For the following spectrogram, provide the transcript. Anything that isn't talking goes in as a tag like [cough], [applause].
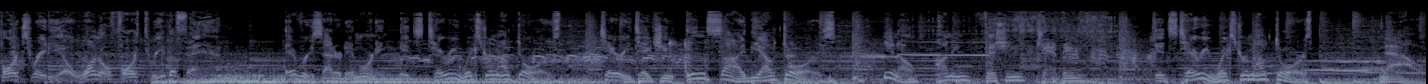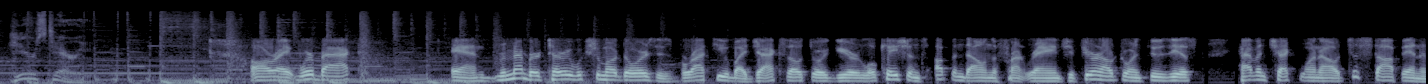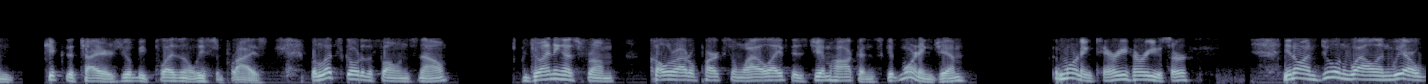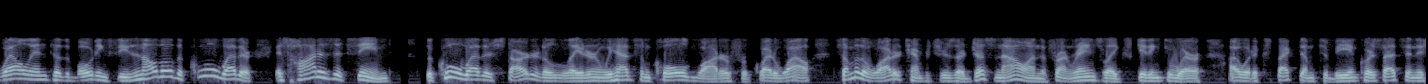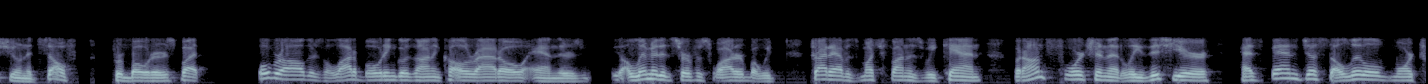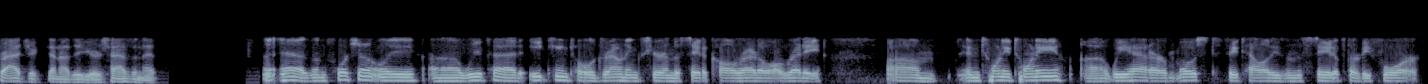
Sports Radio 1043 The Fan. Every Saturday morning, it's Terry Wickstrom Outdoors. Terry takes you inside the outdoors. You know, hunting, fishing, camping. It's Terry Wickstrom Outdoors. Now, here's Terry. All right, we're back. And remember, Terry Wickstrom Outdoors is brought to you by Jack's Outdoor Gear, locations up and down the Front Range. If you're an outdoor enthusiast, haven't checked one out, just stop in and kick the tires. You'll be pleasantly surprised. But let's go to the phones now. Joining us from Colorado Parks and Wildlife is Jim Hawkins. Good morning, Jim. Good morning, Terry. How are you, sir? You know, I'm doing well, and we are well into the boating season. Although the cool weather, as hot as it seemed, the cool weather started a little later, and we had some cold water for quite a while. Some of the water temperatures are just now on the Front Range lakes getting to where I would expect them to be. And of course, that's an issue in itself for boaters. But overall, there's a lot of boating goes on in Colorado, and there's a limited surface water, but we try to have as much fun as we can. But unfortunately, this year has been just a little more tragic than other years, hasn't it? It has. Unfortunately, uh, we've had 18 total drownings here in the state of Colorado already. Um, in 2020, uh, we had our most fatalities in the state of 34.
